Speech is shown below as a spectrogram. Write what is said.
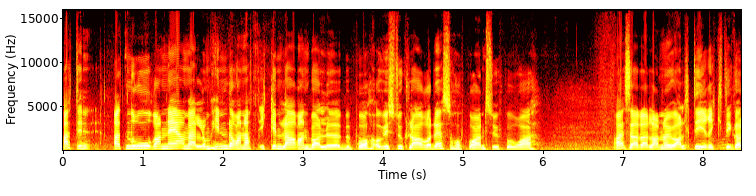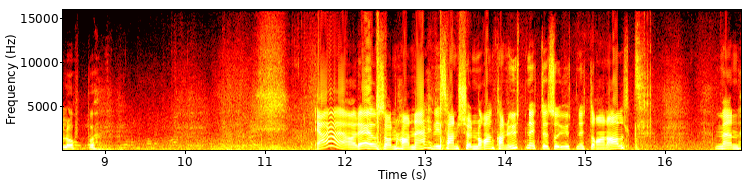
At den, at den roer han ned mellom hindrene, at ikke den lar han bare løpe på. Og hvis du klarer det, så hopper han superbra. Og jeg ser det lander jo alltid i riktig galopp. Ja, ja, det er jo sånn han er. Hvis han skjønner han kan utnytte, så utnytter han alt. Men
